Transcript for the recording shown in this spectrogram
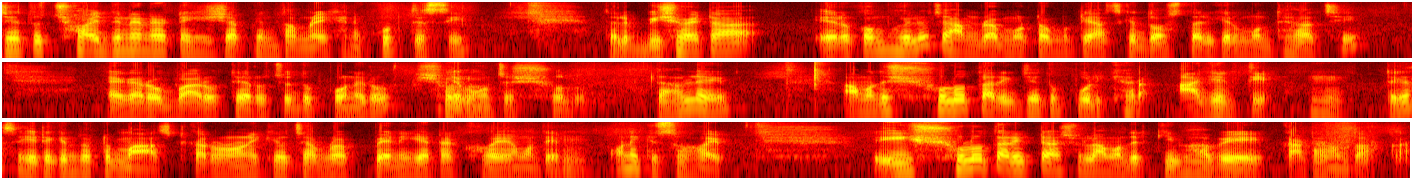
যেহেতু ছয় দিনের একটা হিসাব কিন্তু আমরা এখানে করতেছি তাহলে বিষয়টা এরকম হইল যে আমরা মোটামুটি আজকে দশ তারিখের মধ্যে আছি। এগারো বারো তেরো চোদ্দ পনেরো। এবং হচ্ছে ষোলো। তাহলে আমাদের ষোলো তারিখ যেহেতু পরীক্ষার আগের দিন। ঠিক আছে? এটা কিন্তু একটা মাস্ট কারণ অনেকে হচ্ছে আমরা প্যানিক অ্যাটাক হয় আমাদের অনেক কিছু হয়। এই ষোলো তারিখটা আসলে আমাদের কীভাবে কাটানো দরকার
